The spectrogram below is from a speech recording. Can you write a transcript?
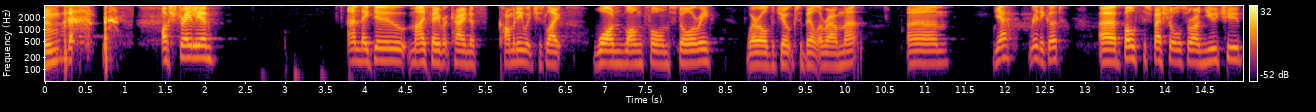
e- Australian, and they do my favorite kind of comedy, which is like one long form story where all the jokes are built around that. Um, yeah, really good. Uh, both the specials are on YouTube.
